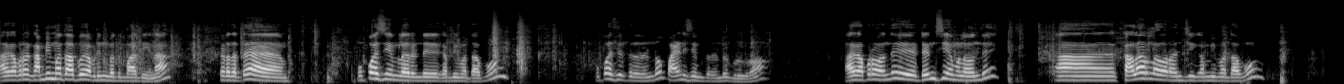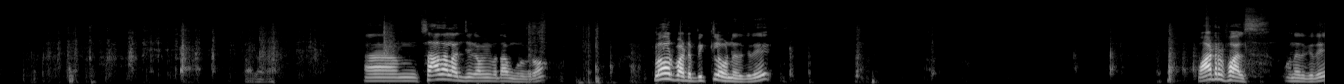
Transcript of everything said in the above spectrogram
அதுக்கப்புறம் கம்பி மத்தாப்பு அப்படின்னு பார்த்து பார்த்தீங்கன்னா கிட்டத்தட்ட முப்பாசியமில் ரெண்டு கம்பி மத்தாப்பும் உப்பாசியத்தில் ரெண்டும் பயணிசியத்தில் ரெண்டும் கொடுக்குறோம். அதுக்கப்புறம் வந்து டென்சியமில் வந்து கலரில் ஒரு அஞ்சு கம்பி மத்தாப்பும். சாதால அஞ்சு கம்பி மத்தாப்பும் கொடுக்குறோம். ஃப்ளவர் பாட்டு பிக்கில் ஒன்று இருக்குது. வாட்டர் ஃபால்ஸ் ஒன்று இருக்குது.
